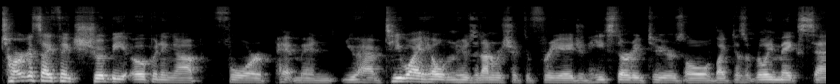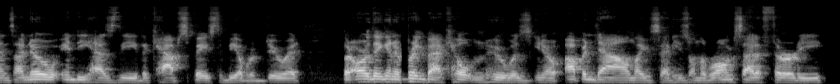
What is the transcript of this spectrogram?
Targets I think should be opening up for Pittman. You have T.Y. Hilton, who's an unrestricted free agent. He's 32 years old. Like, does it really make sense? I know Indy has the the cap space to be able to do it, but are they going to bring back Hilton, who was you know up and down? Like I said, he's on the wrong side of 30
